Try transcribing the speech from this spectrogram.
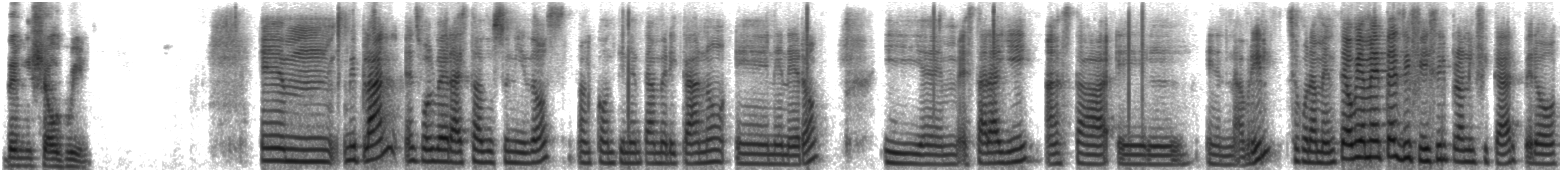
de Michelle Green? Em, mi plan es volver a Estados Unidos, al continente americano, en enero y em, estar allí hasta el, en abril, seguramente. Obviamente es difícil planificar, pero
